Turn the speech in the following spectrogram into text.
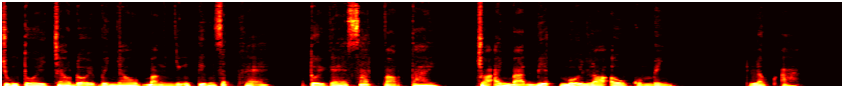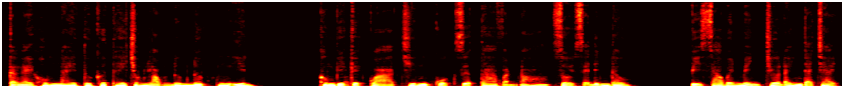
Chúng tôi trao đổi với nhau bằng những tiếng rất khẽ. Tôi ghé sát vào tai, cho anh bạn biết mối lo âu của mình. Lộc à, cả ngày hôm nay tôi cứ thấy trong lòng nơm nớp không yên. Không biết kết quả chiến cuộc giữa ta và nó rồi sẽ đến đâu. Vì sao bên mình chưa đánh đã chạy?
